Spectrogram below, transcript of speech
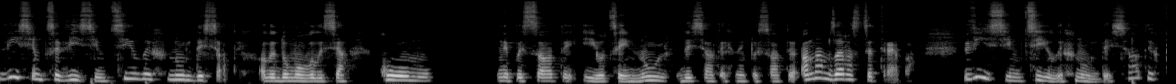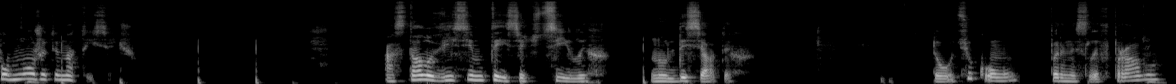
8 це 8,0. Але домовилися кому не писати і оцей 0 десятих не писати. А нам зараз це треба. 8,0 помножити на 1000. А стало 8 тисяч цілих 0 десятих. То цю кому перенесли вправо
